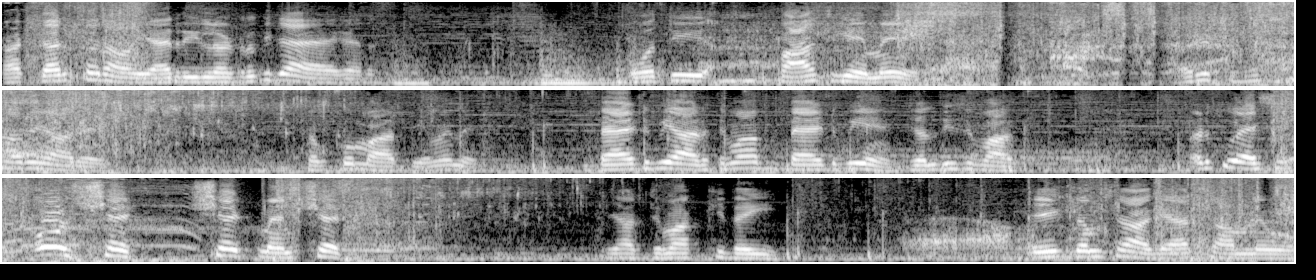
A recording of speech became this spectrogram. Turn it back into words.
हाँ कर तो रहा हूँ यार। रीलोड रुक जाए अगर बहुत ही फास्ट गेम है अरे बहुत सारे आ रहे हैं। सबको मार दिया मैंने। बैट भी आ रहे थे वहाँ बैट भी हैं। जल्दी से भाग। अरे तू ऐसी ओ शेट शेट मैन शेट यार दिमाग की दही। एकदम से आ गया यार सामने वो।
